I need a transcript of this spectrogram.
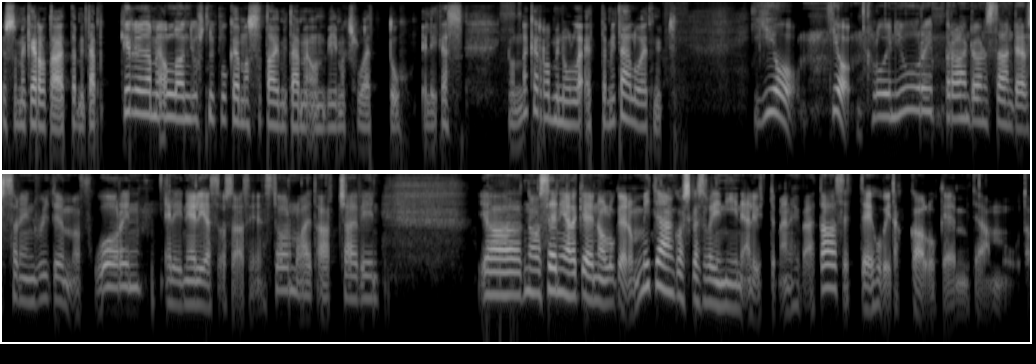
jossa me kerrotaan, että mitä kirjoja me ollaan just nyt lukemassa tai mitä me on viimeksi luettu. Eli Jonna, kerro minulle, että mitä luet nyt? Joo, joo, luin juuri Brandon Sandersonin Rhythm of Warin, eli neljäs osa siihen Stormlight Archiveen. Ja no sen jälkeen en ole lukenut mitään, koska se oli niin älyttömän hyvä taas, ettei huvitakaan lukea mitään muuta.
